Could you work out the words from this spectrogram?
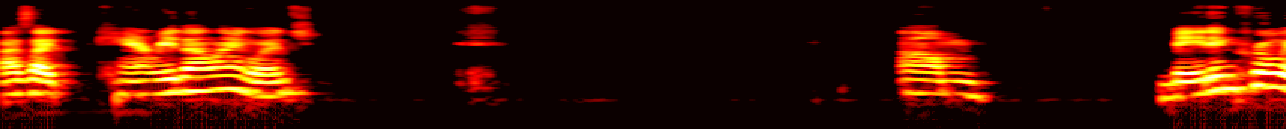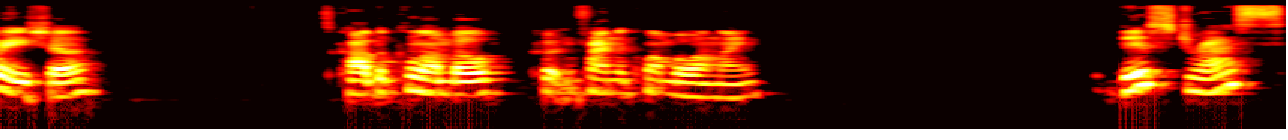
I was like, can't read that language. Um, made in Croatia. It's called the Colombo. Couldn't find the Colombo online. This dress,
